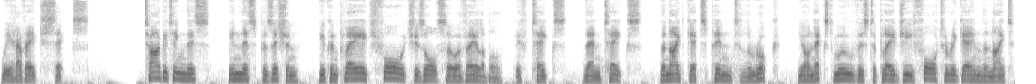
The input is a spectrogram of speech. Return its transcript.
we have h6. Targeting this, in this position, you can play h4 which is also available, if takes, then takes, the knight gets pinned to the rook, your next move is to play g4 to regain the knight,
